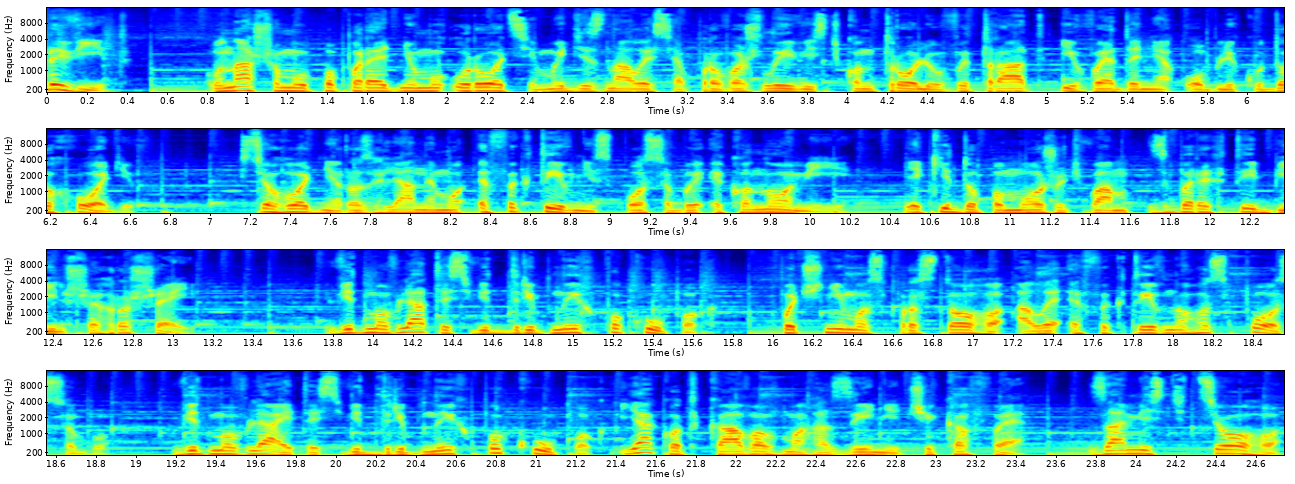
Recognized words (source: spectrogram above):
Привіт! У нашому попередньому уроці ми дізналися про важливість контролю витрат і ведення обліку доходів. Сьогодні розглянемо ефективні способи економії, які допоможуть вам зберегти більше грошей. Відмовлятись від дрібних покупок. Почнімо з простого, але ефективного способу. Відмовляйтесь від дрібних покупок, як от кава в магазині чи кафе. Замість цього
